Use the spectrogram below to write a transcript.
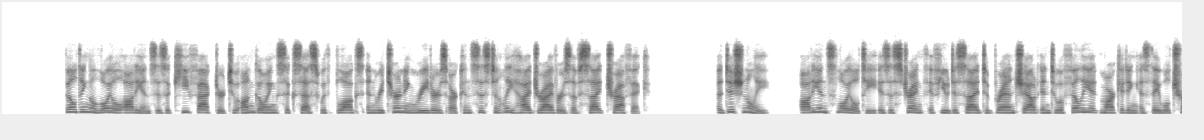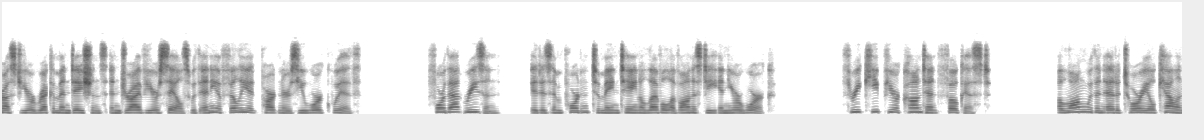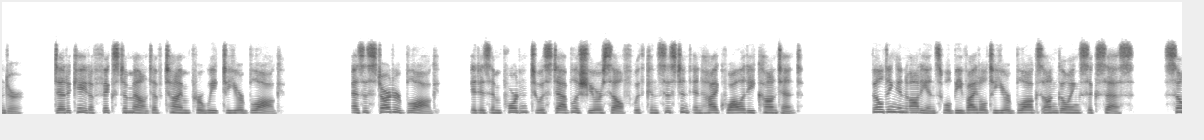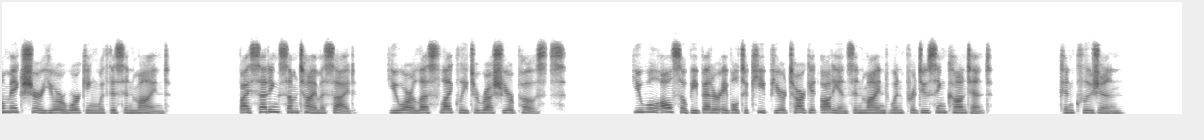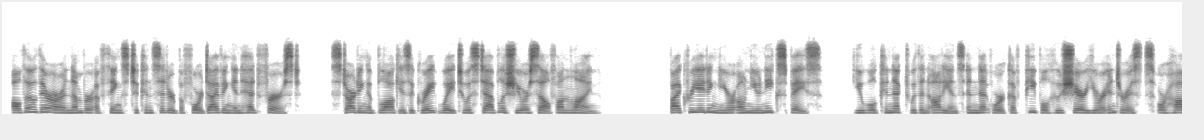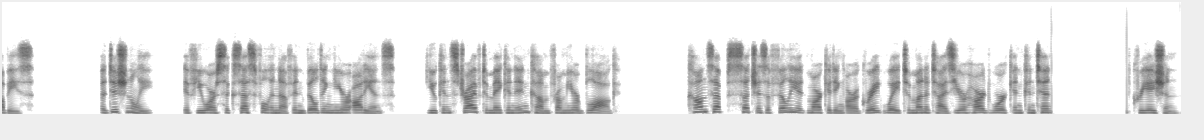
Building a loyal audience is a key factor to ongoing success with blogs and returning readers are consistently high drivers of site traffic. Additionally, Audience loyalty is a strength if you decide to branch out into affiliate marketing as they will trust your recommendations and drive your sales with any affiliate partners you work with. For that reason, it is important to maintain a level of honesty in your work. 3. Keep your content focused. Along with an editorial calendar, dedicate a fixed amount of time per week to your blog. As a starter blog, it is important to establish yourself with consistent and high quality content. Building an audience will be vital to your blog's ongoing success, so make sure you're working with this in mind. By setting some time aside, you are less likely to rush your posts. You will also be better able to keep your target audience in mind when producing content. Conclusion Although there are a number of things to consider before diving in head first, starting a blog is a great way to establish yourself online. By creating your own unique space, you will connect with an audience and network of people who share your interests or hobbies. Additionally, if you are successful enough in building your audience, you can strive to make an income from your blog. Concepts such as affiliate marketing are a great way to monetize your hard work and content creation.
